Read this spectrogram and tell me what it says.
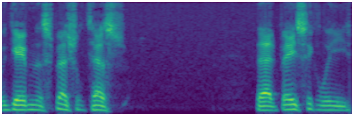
We gave him the special test that basically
